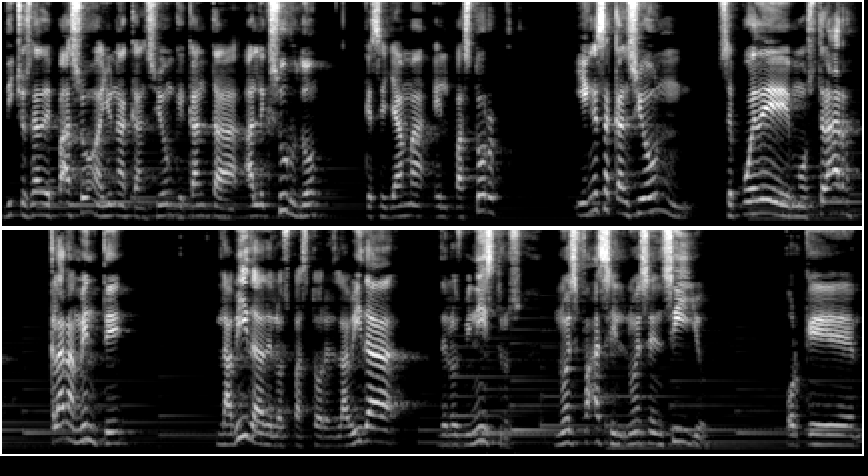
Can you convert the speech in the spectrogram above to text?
Dicho sea de paso, hay una canción que canta Alex Zurdo que se llama El Pastor y en esa canción se puede mostrar claramente la vida de los pastores, la vida de los ministros. No es fácil, no es sencillo, porque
